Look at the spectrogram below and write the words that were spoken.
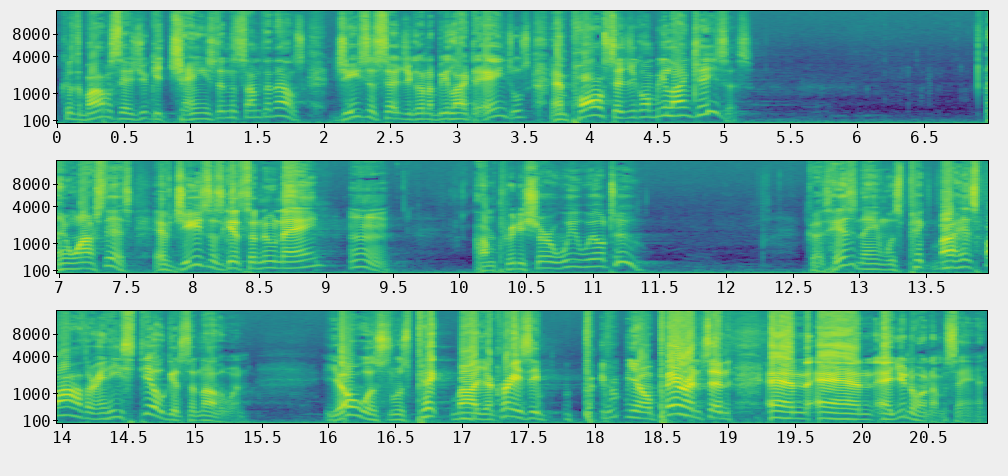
Because the Bible says you get changed into something else. Jesus said you're going to be like the angels, and Paul said you're going to be like Jesus. And watch this. If Jesus gets a new name, mm, I'm pretty sure we will too. Because his name was picked by his father, and he still gets another one. Yours was picked by your crazy, you know, parents, and and and and you know what I'm saying.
